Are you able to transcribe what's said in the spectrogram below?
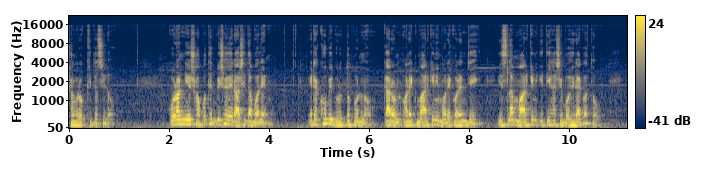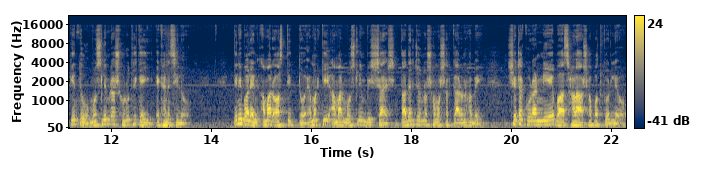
সংরক্ষিত ছিল। কোরআন নিয়ে শপথের বিষয়ে রাশিদা বলেন, এটা খুবই গুরুত্বপূর্ণ, কারণ অনেক মার্কিনই মনে করেন যে ইসলাম মার্কিন ইতিহাসে বহিরাগত, কিন্তু মুসলিমরা শুরু থেকেই এখানে ছিল। তিনি বলেন, আমার অস্তিত্ব, এমনকি আমার মুসলিম বিশ্বাস, তাদের জন্য সমস্যার কারণ হবে। সেটা কোরআন নিয়ে বা ছাড়া শপথ করলেও।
